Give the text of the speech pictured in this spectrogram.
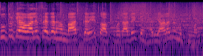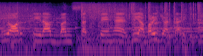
सूत्र के हवाले से अगर हम बात करें तो आपको बता दें कि हरियाणा में मुख्यमंत्री और तेरह बन सकते हैं। जी हाँ बड़ी जानकारी।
